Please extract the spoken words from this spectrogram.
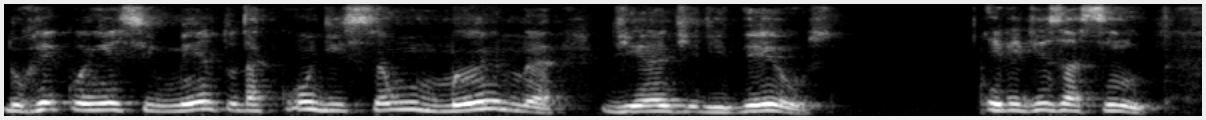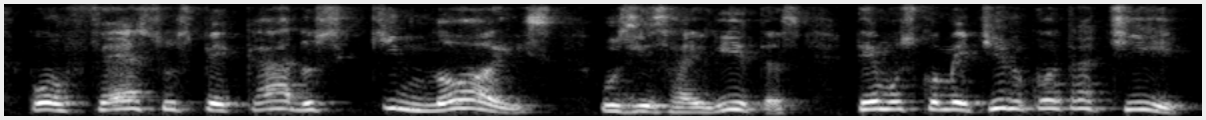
do reconhecimento da condição humana diante de Deus. Ele diz assim: confesso os pecados que nós, os israelitas, temos cometido contra ti.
